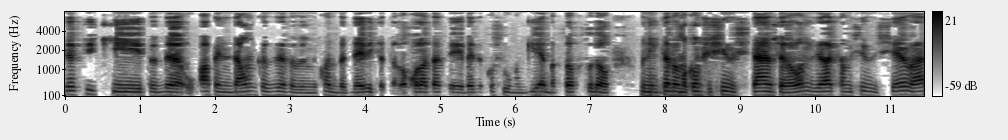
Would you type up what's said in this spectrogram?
ספי, כי אתה יודע, הוא up and down כזה, ובמיוחד בדויץ' אתה לא יכול לדעת אה, באיזה כושר הוא מגיע בסוף, אתה יודע, הוא נמצא במקום 62, של רון זה רק 57,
